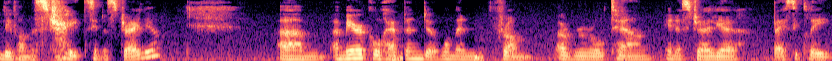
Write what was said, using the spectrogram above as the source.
live on the streets in Australia. Um, a miracle happened. A woman from a rural town in Australia basically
